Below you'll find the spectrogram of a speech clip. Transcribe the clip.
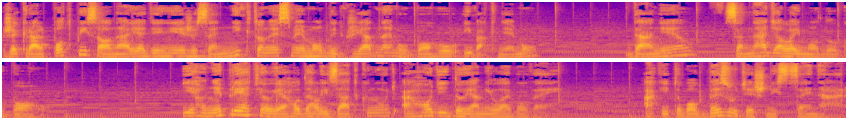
že kráľ podpísal nariadenie, že sa nikto nesmie modliť k žiadnemu bohu, iba k nemu, Daniel sa naďalej modlil k Bohu. Jeho nepriatelia ho dali zatknúť a hodiť do jamy levovej. Aký to bol bezútešný scenár.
